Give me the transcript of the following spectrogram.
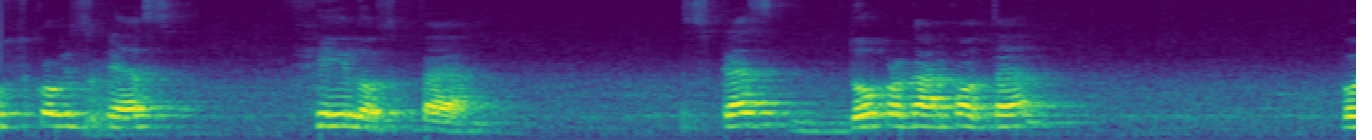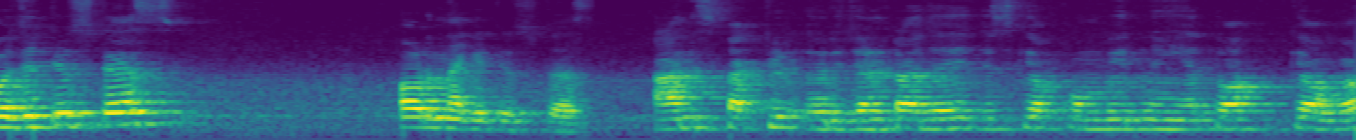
उसको भी स्ट्रेस फील हो सकता है। स्ट्रेस दो प्रकार का होता है पॉजिटिव स्ट्रेस और नेगेटिव स्ट्रेस अनएक्सपेक्टेड रिज़ल्ट आ जाए, जिसकी आपको उम्मीद नहीं है तो आप क्या होगा,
